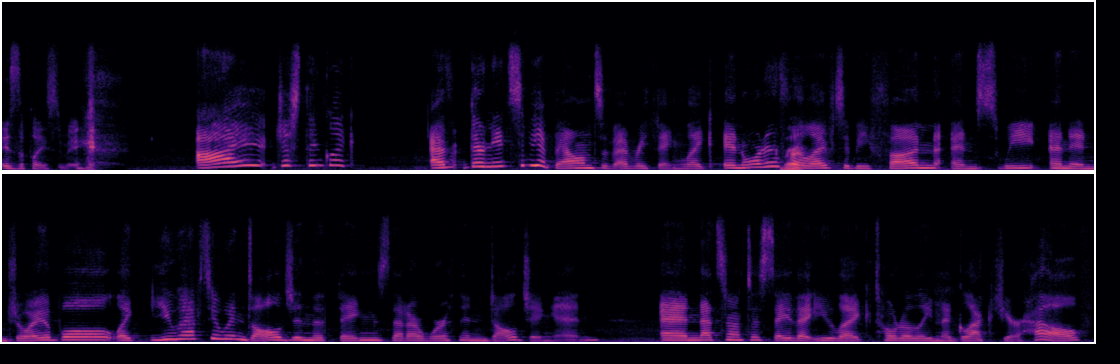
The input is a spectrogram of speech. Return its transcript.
is the place to be. I just think like ev- there needs to be a balance of everything. Like in order for Right. life to be fun and sweet and enjoyable, like you have to indulge in the things that are worth indulging in. And that's not to say that you like totally neglect your health,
